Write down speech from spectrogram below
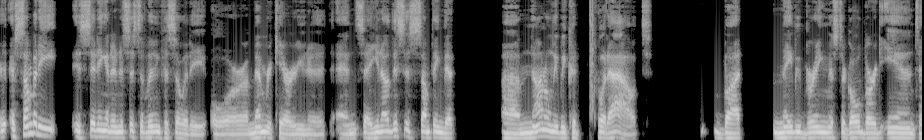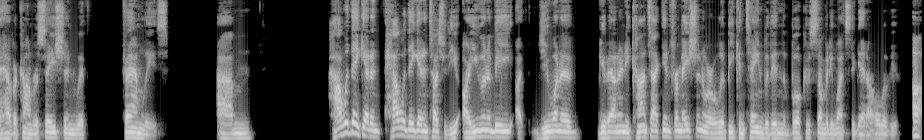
if somebody is sitting at an assisted living facility or a memory care unit and say, you know, this is something that um, not only we could put out, but maybe bring Mr. Goldberg in to have a conversation with families. Um, how would they get in? How would they get in touch with you? Are you going to be? Uh, do you want to give out any contact information, or will it be contained within the book if somebody wants to get a hold of you? Uh,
